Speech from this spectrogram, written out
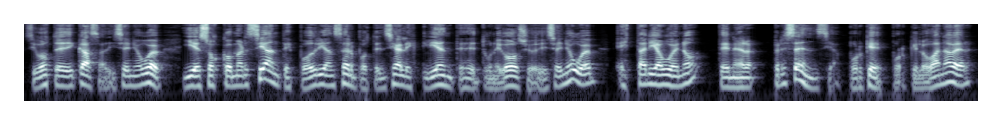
si vos te dedicas a diseño web y esos comerciantes podrían ser potenciales clientes de tu negocio de diseño web, estaría bueno tener presencia. ¿Por qué? Porque lo van a ver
